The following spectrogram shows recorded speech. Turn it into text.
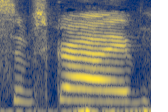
subscribe.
